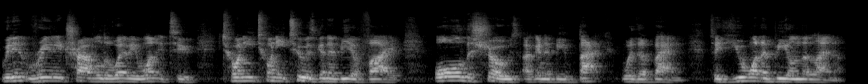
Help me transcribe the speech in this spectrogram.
We didn't really travel the way we wanted to. 2022 is going to be a vibe. All the shows are going to be back with a bang. So you want to be on the lineup.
